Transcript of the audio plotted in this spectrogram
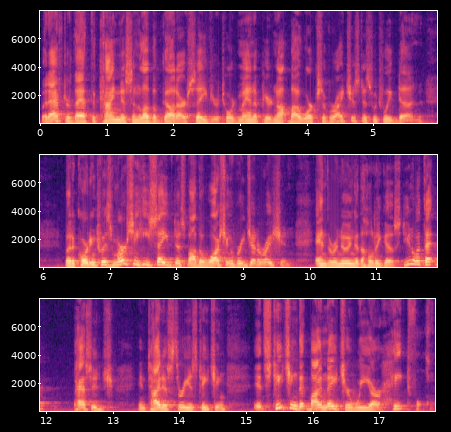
But after that, the kindness and love of God our Savior toward man appeared not by works of righteousness which we've done, but according to his mercy, he saved us by the washing of regeneration and the renewing of the Holy Ghost. Do you know what that passage in Titus 3 is teaching? It's teaching that by nature we are hateful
